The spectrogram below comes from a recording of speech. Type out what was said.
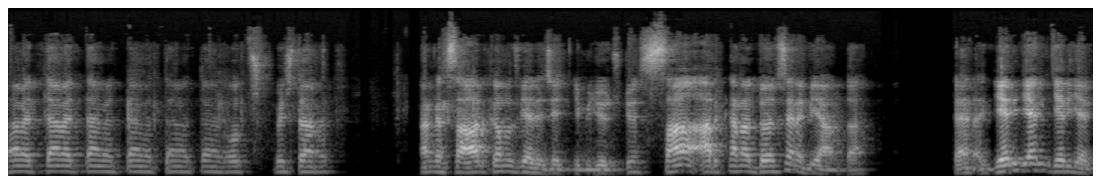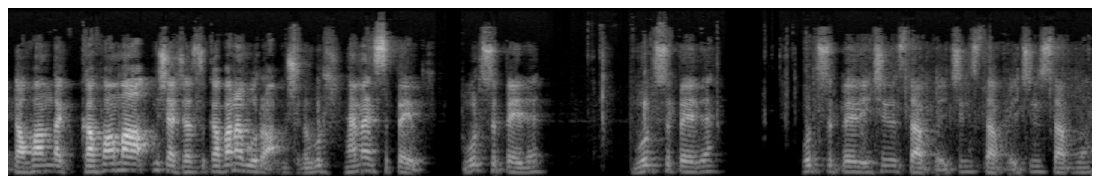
Devam et, devam et, devam et, devam et, devam et, devam et. 30 45 devam et. Kanka sağ arkamız gelecek gibi gözüküyor. Sağ arkana dönsene bir anda. Yani geri gel, geri gel. Kafanda kafama 60 açası. Kafana vur 60'ını vur. Hemen sprey vur. Vur spreyle. Vur spreyle. Vur spreyle. İçini stapla, içini stapla, içini stapla.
